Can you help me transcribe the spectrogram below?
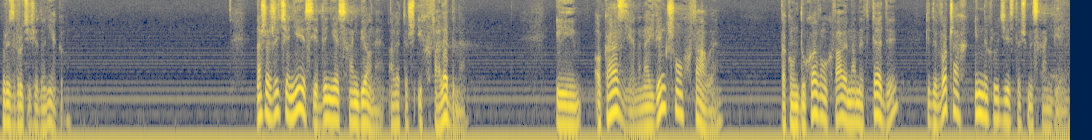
który zwróci się do Niego. Nasze życie nie jest jedynie zhańbione, ale też i chwalebne. I okazję na największą chwałę, taką duchową chwałę mamy wtedy, kiedy w oczach innych ludzi jesteśmy zhańbieni.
